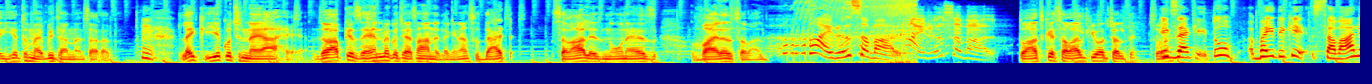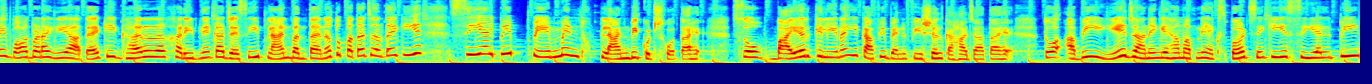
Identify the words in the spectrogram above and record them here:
ये तो मैं भी जानना चाह रहा था। लाइक like, ये कुछ नया है। जब आपके जहन में कुछ ऐसा आने लगे ना सो दैट सवाल इज़ नोन एज वायरल सवाल। वायरल सवाल। तो आज के सवाल की ओर चलते एग्जैक्टली exactly. तो भाई देखिए सवाल एक बहुत बड़ा ये आता है कि घर खरीदने का जैसे ही प्लान बनता है ना तो पता चलता है कि ये सीएलपी पेमेंट प्लान भी कुछ होता है। सो so, बायर के लिए ना ये काफ़ी बेनिफिशियल कहा जाता है। तो अभी ये जानेंगे हम अपने एक्सपर्ट से कि ये सीएलपी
